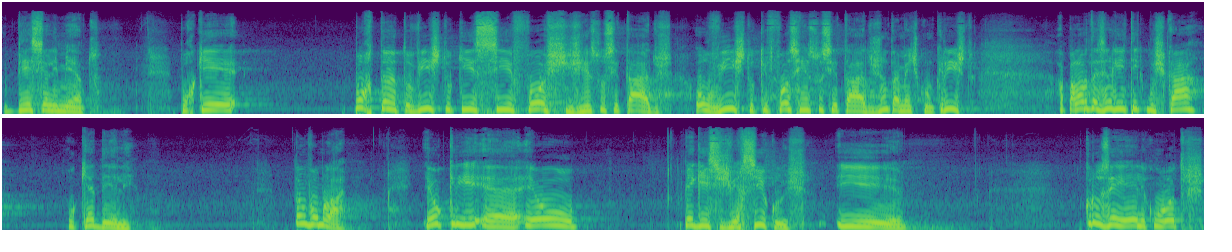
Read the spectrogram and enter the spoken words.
desse alimento? Porque, portanto, visto que se fostes ressuscitados, ou visto que fosse ressuscitado juntamente com Cristo, a palavra está dizendo que a gente tem que buscar o que é dele. Então vamos lá. Eu, é, eu peguei esses versículos e cruzei ele com outros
